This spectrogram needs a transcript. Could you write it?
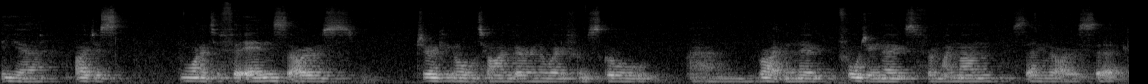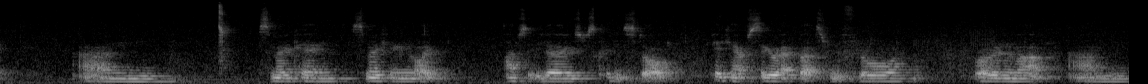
yeah, I just wanted to fit in, so I was drinking all the time, going away from school, um, writing note, forging notes from my mum saying that I was sick, um, smoking, smoking like absolutely loads, just couldn't stop picking up cigarette butts from the floor, rolling them up, um,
